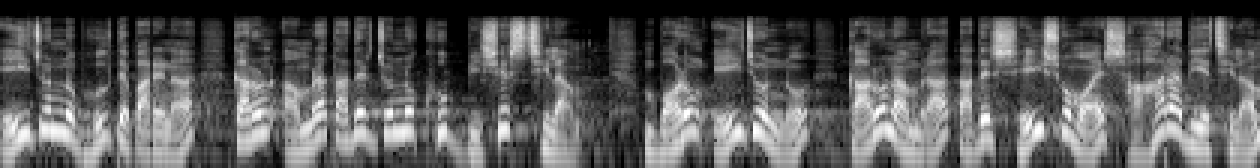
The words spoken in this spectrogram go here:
এই জন্য ভুলতে পারে না, কারণ আমরা তাদের জন্য খুব বিশেষ ছিলাম। বরং এই জন্য, কারণ আমরা তাদের সেই সময় সাহারা দিয়েছিলাম,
